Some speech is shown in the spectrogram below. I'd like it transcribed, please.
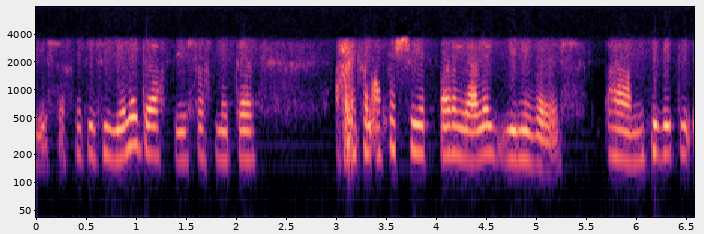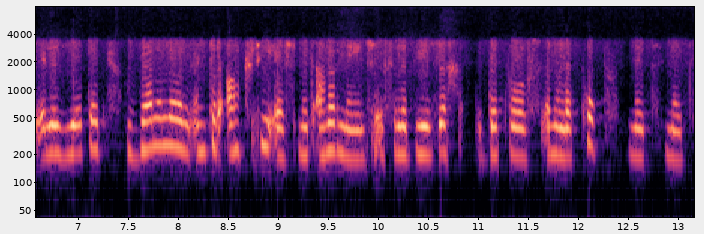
besig. Dit is die hele dag besig met 'n ek kan amper sê 'n parallelle universe ehm um, jy weet hulle weet dat hoewel hulle in interaksie is met ander mense, is hulle besig dikwels in hulle kop met met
